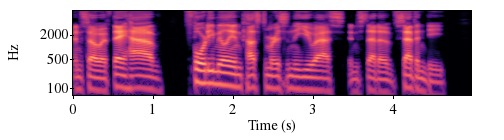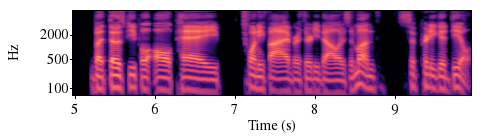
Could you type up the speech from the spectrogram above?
And so if they have 40 million customers in the US instead of 70, but those people all pay 25 or $30 a month, it's a pretty good deal.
